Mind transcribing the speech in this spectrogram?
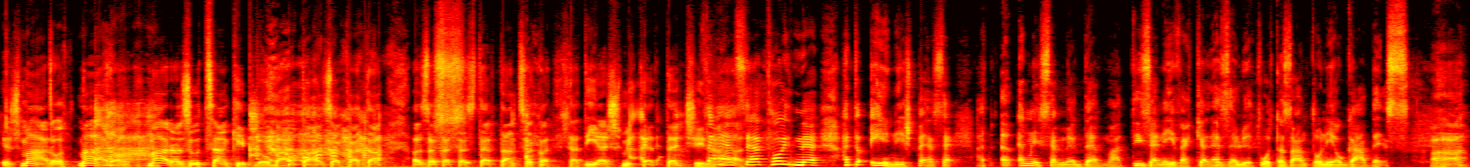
és már, ott, már, a, már az utcán kipróbálta azokat a, azokat a steptáncokat. Tehát ilyesmiket te csinálsz? Persze, hát hogy ne. Hát én is, persze. Hát emlékszem meg, de már tizen évekkel ezelőtt volt az Antonio Gades. Aha.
